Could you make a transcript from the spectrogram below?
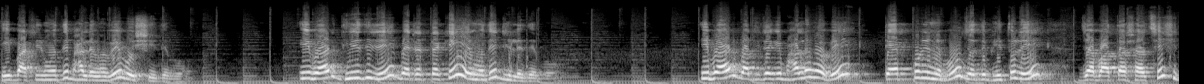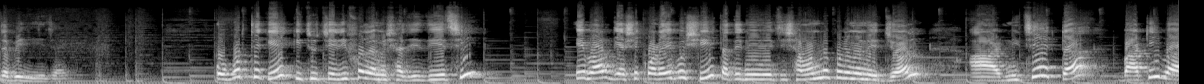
এই বাটির মধ্যে ভালোভাবে বসিয়ে দেব। এবার ধীরে ধীরে ব্যাটারটাকে এর মধ্যে ঢেলে দেব। এবার বাটিটাকে ভালোভাবে ট্যাপ করে নেব, যাতে ভেতরে যা বাতাস আছে সেটা বেরিয়ে যায়। ওপর থেকে কিছু চেরি ফল আমি সাজিয়ে দিয়েছি। এবার গ্যাসে কড়াই বসিয়ে তাতে নিয়ে নিয়েছি সামান্য পরিমাণের জল, আর নিচে একটা বাটি বা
